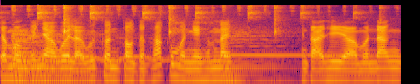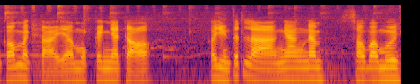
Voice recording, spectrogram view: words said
Chào mừng cả nhà quay lại với kênh Toàn Thành Phát của mình ngày hôm nay. Hiện tại thì à, mình đang có mặt tại à, một căn nhà trọ Có diện tích là ngang 5 sau 30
